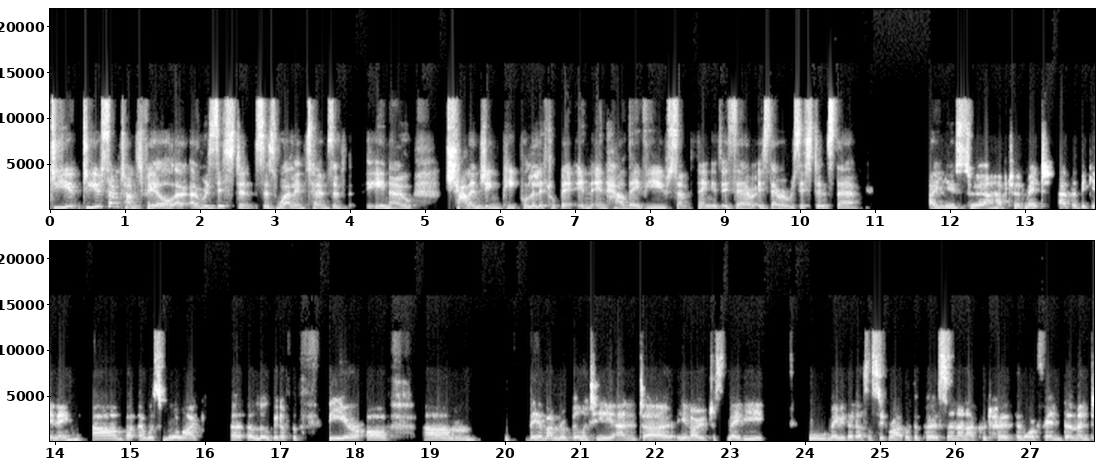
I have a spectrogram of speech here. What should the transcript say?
do you do you sometimes feel a, a, resistance as well in terms of you know challenging people a little bit in in how they view something? Is, is there is there a resistance there? I used to i have to admit at the beginning um, but it was more like a, a, little bit of the fear of um, their vulnerability and uh, you know just maybe oh, maybe that doesn't sit right with the person and I could hurt them or offend them. And,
